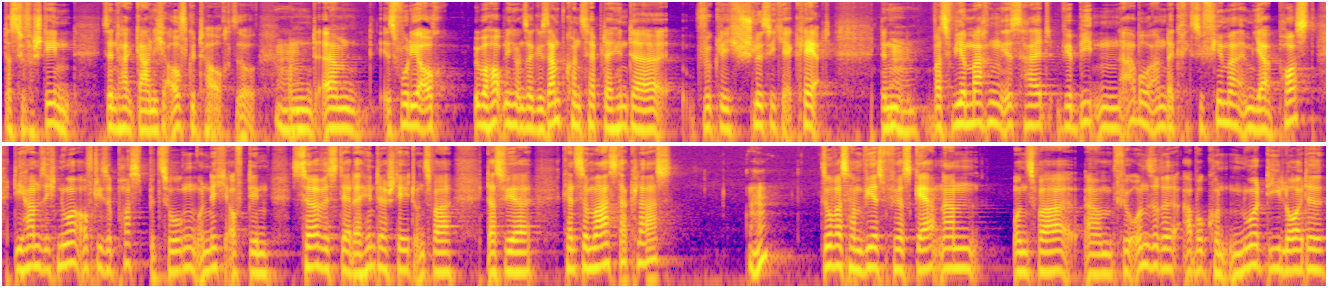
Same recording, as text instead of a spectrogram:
das zu verstehen, sind halt gar nicht aufgetaucht. So. Mhm. Und ähm, es wurde ja auch überhaupt nicht unser Gesamtkonzept dahinter wirklich schlüssig erklärt. Denn mhm. was wir machen, ist halt, wir bieten ein Abo an, da kriegst du viermal im Jahr Post. Die haben sich nur auf diese Post bezogen und nicht auf den Service, der dahinter steht. Und zwar, dass wir, kennst du Masterclass? Mhm. Sowas haben wir fürs Gärtnern und zwar ähm, für unsere Abokunden. Nur die Leute,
